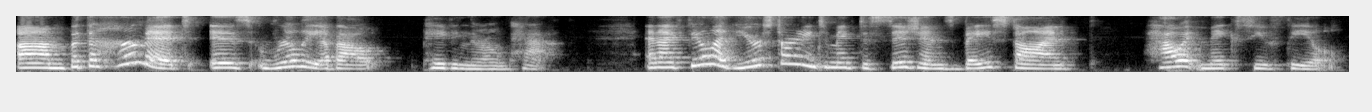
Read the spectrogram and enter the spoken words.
um, but the Hermit is really about paving their own path. And I feel like you're starting to make decisions based on how it makes you feel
